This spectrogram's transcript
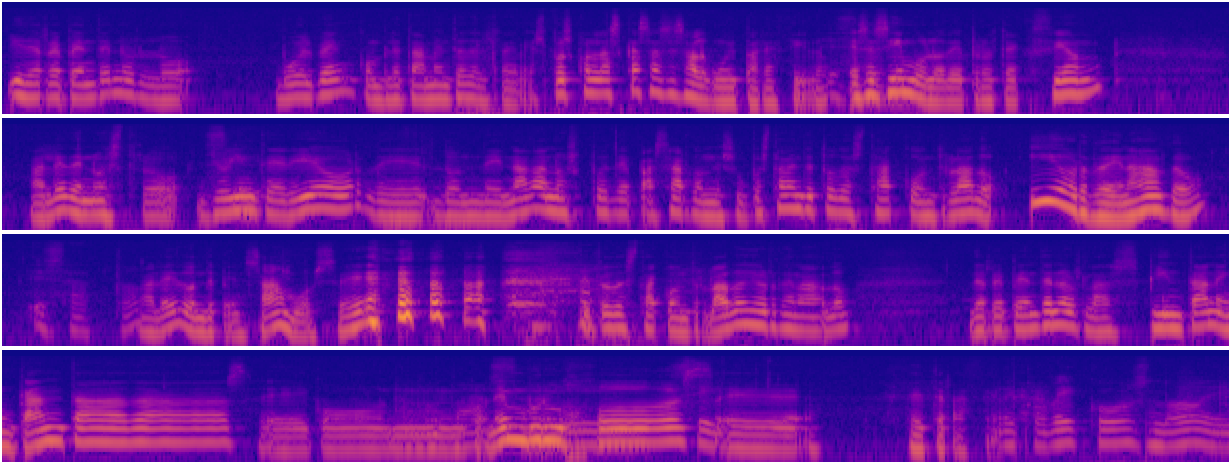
y de repente nos lo vuelven completamente del revés. Pues con las casas es algo muy parecido. Ese símbolo de protección, ¿vale? De nuestro yo interior, de donde nada nos puede pasar, donde supuestamente todo está controlado y ordenado, Exacto. ¿vale? Donde pensamos, ¿eh? que todo está controlado y ordenado, de repente nos las pintan encantadas, eh, con, con embrujos, sí. eh, etcétera, etcétera. recovecos, ¿no? Eh,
